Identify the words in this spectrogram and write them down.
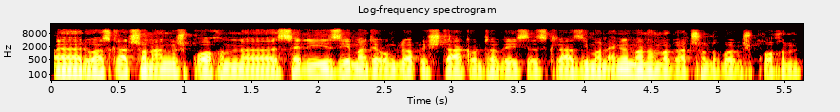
äh, du hast gerade schon angesprochen, äh, Sally ist jemand, der unglaublich stark unterwegs ist. Klar, Simon Engelmann haben wir gerade schon drüber gesprochen.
